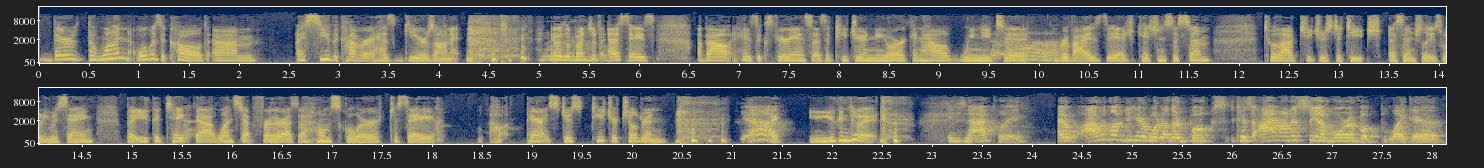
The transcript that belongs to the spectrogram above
There's the one, what was it called? Um, I see the cover. It has gears on it. it was a bunch of essays about his experience as a teacher in New York and how we need to Ah. revise the education system to allow teachers to teach, essentially, is what he was saying. But you could take that one step further as a homeschooler to say, parents, just teach your children. Yeah. Like, you can do it. Exactly. And I would love to hear what other books because I honestly am more of a like a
